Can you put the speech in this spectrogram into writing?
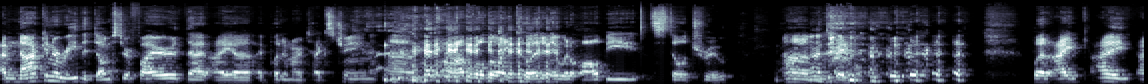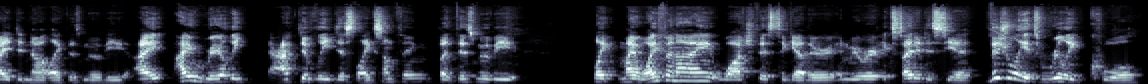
I'm not going to read the dumpster fire that I uh, I put in our text chain um, off, although I could, and it would all be still true. Um, debatable. but I I I did not like this movie. I I rarely actively dislike something, but this movie like my wife and I watched this together and we were excited to see it. Visually it's really cool,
